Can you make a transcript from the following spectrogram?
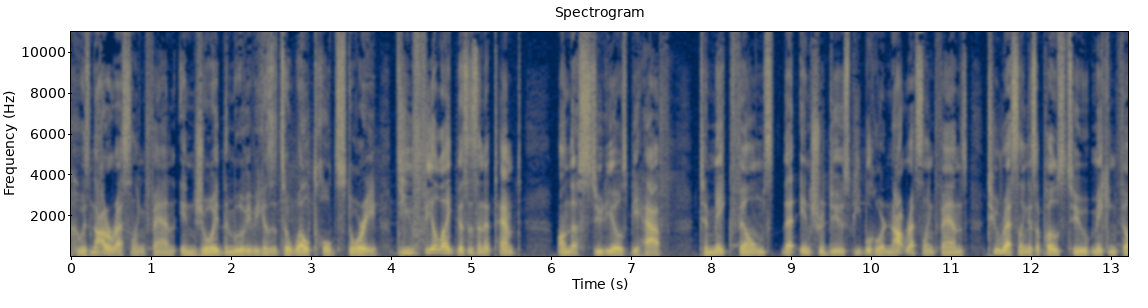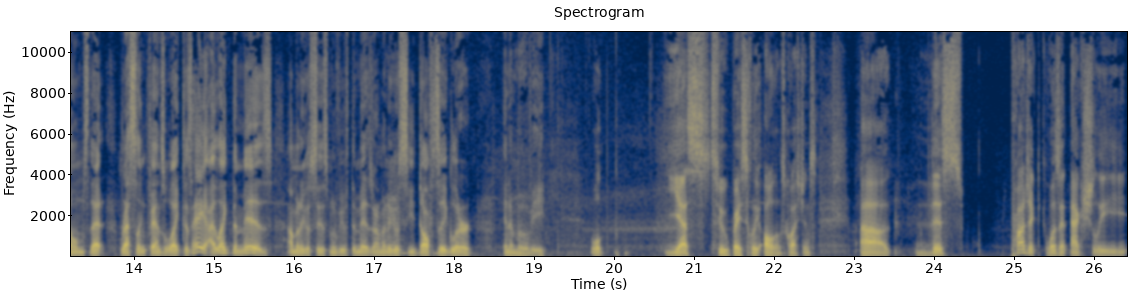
who is not a wrestling fan, enjoyed the movie because it's a well told story. Do you feel like this is an attempt on the studio's behalf to make films that introduce people who are not wrestling fans to wrestling as opposed to making films that wrestling fans will like because hey i like the miz i'm gonna go see this movie with the miz or i'm gonna go see dolph ziggler in a movie Well, yes to basically all those questions. Uh, this project wasn't actually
